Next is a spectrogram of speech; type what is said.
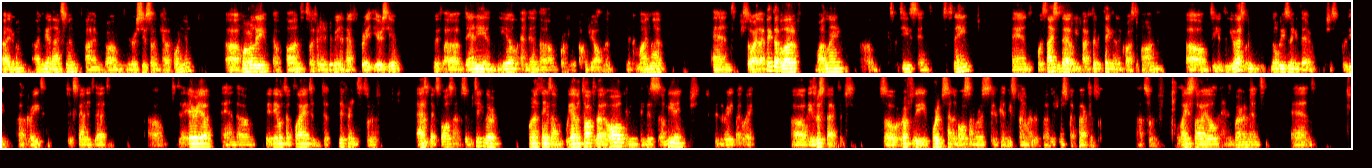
Hi, everyone. I'm Leon Aksman. I'm from University of Southern California. Uh, formerly of Pond, so I spent three and a half great years here with uh Danny and Neil and then uh working with Andre Altmann, in the combined lab. And so I I picked up a lot of modeling um, expertise and SuStaIn. And what's nice is that we, I've taken it across the pond um to the US, but nobody's doing it there, which is really uh great to expand into that um, area and, um, they'd be able to apply it to, to different sort of aspects of Alzheimer's. In particular, one of the things um, we haven't talked about at all in, in this uh, meeting, which been great, by the way, uh, is risk factors. So roughly forty percent of Alzheimer's it can be explained by by different risk factors. Uh, sort of lifestyle and environment and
